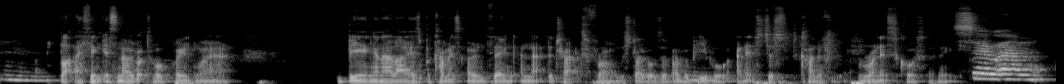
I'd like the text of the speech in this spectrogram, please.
Mm. but I think it's now got to a point where being an ally has become its own thing, and that detracts from the struggles of other people, and it's just kind of run its course. I think. So um,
